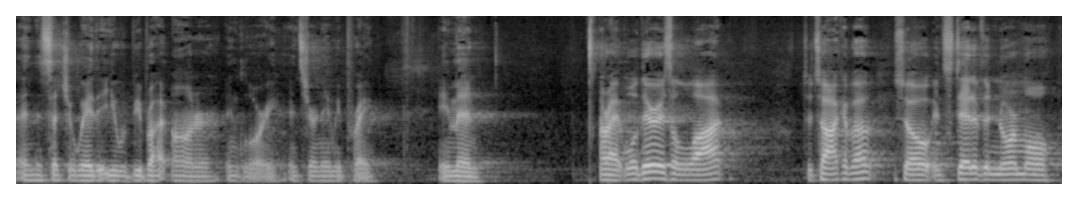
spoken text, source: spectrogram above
and in such a way that you would be brought honor and glory. It's your name we pray. Amen. All right, well, there is a lot to talk about. So instead of the normal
